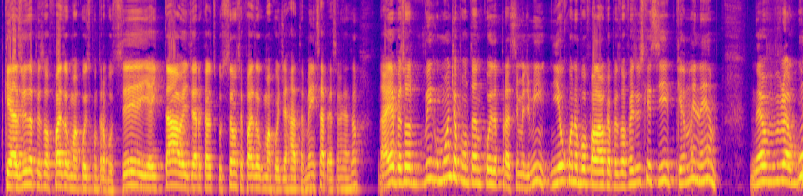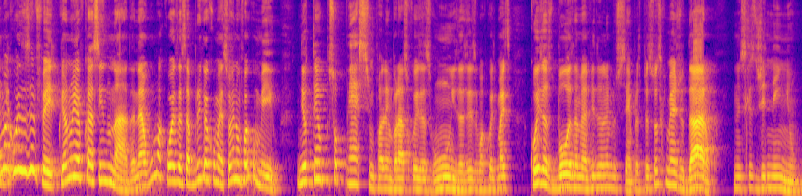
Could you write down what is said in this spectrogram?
Porque às vezes a pessoa faz alguma coisa contra você e aí tal, aí gera aquela discussão, você faz alguma coisa de errado também, sabe? Essa é a minha reação. Aí a pessoa vem com um monte apontando coisa pra cima de mim e eu, quando eu vou falar o que a pessoa fez, eu esqueci, porque eu nem lembro. Né? Alguma coisa você fez, porque eu não ia ficar assim do nada, né? Alguma coisa, essa briga começou e não foi comigo. E eu tenho, sou péssimo para lembrar as coisas ruins, às vezes uma coisa, mas coisas boas na minha vida eu lembro sempre. As pessoas que me ajudaram, não esqueço de nenhum.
